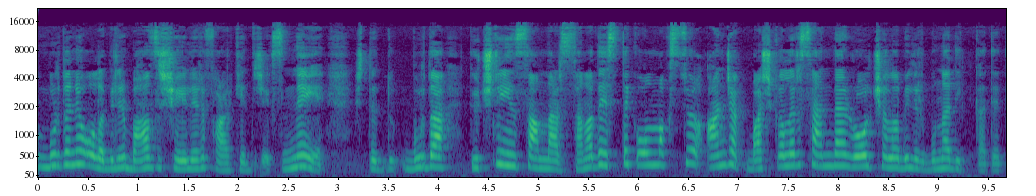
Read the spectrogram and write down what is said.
burada ne olabilir? Bazı şeyleri fark edeceksin. Neyi? İşte burada güçlü insanlar sana destek olmak istiyor ancak başkaları senden rol çalabilir. Buna dikkat et.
